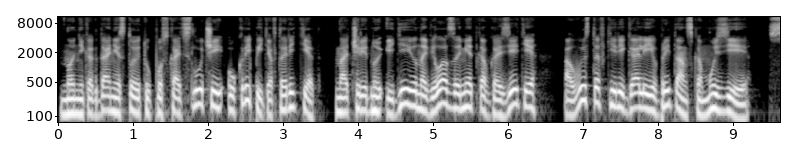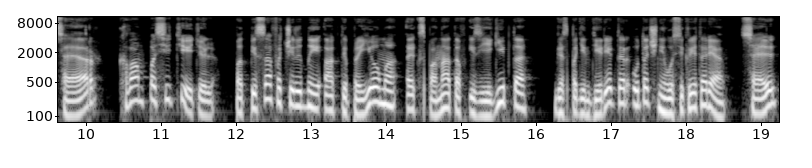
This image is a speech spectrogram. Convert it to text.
Но никогда не стоит упускать случай укрепить авторитет. На очередную идею навела заметка в газете о выставке регалий в Британском музее. «Сэр, к вам посетитель». Подписав очередные акты приема экспонатов из Египта, господин директор уточнил у секретаря. «Цель?»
